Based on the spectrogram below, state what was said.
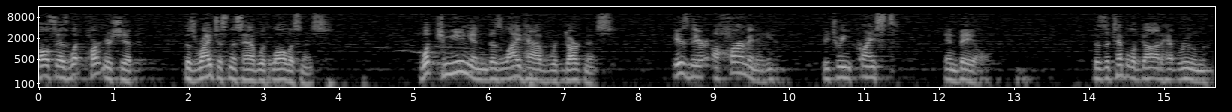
Paul says, what partnership does righteousness have with lawlessness? What communion does light have with darkness? Is there a harmony between Christ and Baal? Does the temple of God have room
